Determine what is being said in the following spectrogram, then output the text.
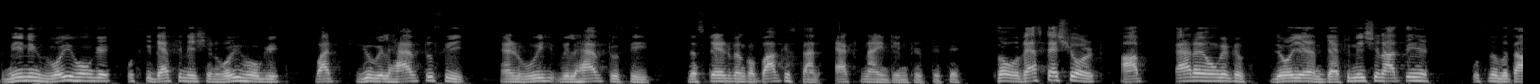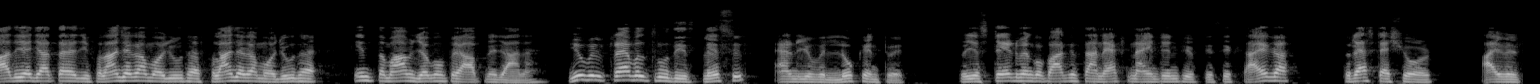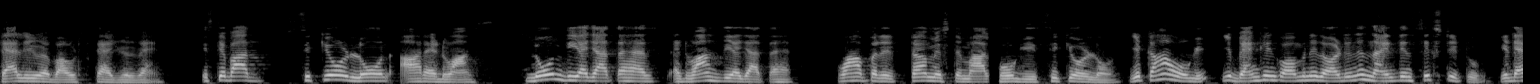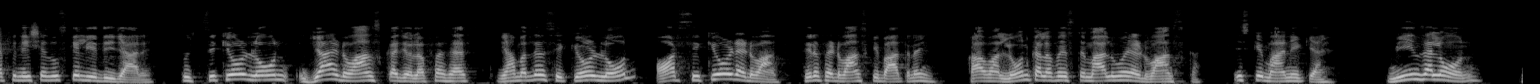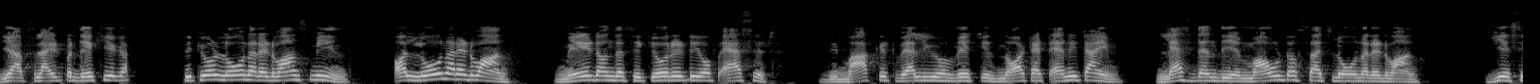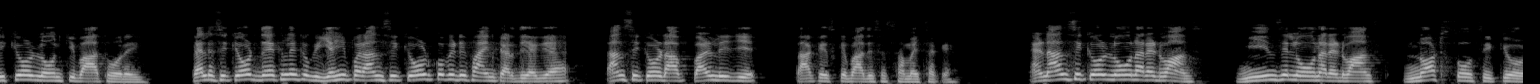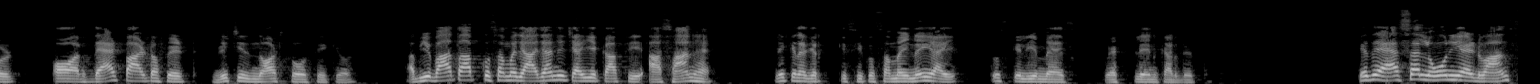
میننگ وہی ہوں گے، اس کی ڈیفینیشن وہی ہوگی۔ But you will have to see and we will have to see the State Bank of Pakistan Act 1956 so rest assured آپ کہہ رہے ہوں گے کہ جو یہ ڈیفینیشن آتی ہے اس میں بتا دیا جاتا ہے جی فلاں جگہ موجود ہے، فلاں جگہ موجود ہے، ان تمام جگہوں پہ آپ نے جانا ہے۔ You will travel through these places and you will look into it تو یہ State Bank of Pakistan act 1956 آئے گا۔ تو rest assured I will tell you about casual bank اس کے بعد secure loan or advance loan دیا جاتا ہے ایڈوانس دیا جاتا ہے۔ وہاں پر ٹرم استعمال ہوگی سیکور لون۔ یہ کہاں ہوگی؟ یہ بینکنگ کمپنیز آرڈیننس 1962 یہ ڈیفینیشن اس کے لیے دی جا رہے تو سیکور لون یا ایڈوانس کا جو لفظ ہے، یہاں مطلب سیکور لون اور سیکورڈ ایڈوانس صرف ایڈوانس کی بات نہیں۔ کہا وہاں لون کا لفظ استعمال ہوا ہے ایڈوانس کا۔ اس کے معنی کیا ہے مینس اے لون یہ آپ سلائڈ پر دیکھیے گا۔ سیکور لون اور advance means or loan or advance made on the security of asset the market value of which is not at any time less than the amount of such loan or advance یہ secure loan کی بات ہو رہی۔ پہلے secured دیکھ لیں کیونکہ یہیں پر انسیکورڈ کو بھی ڈیفائن کر دیا گیا ہے۔ انسیکورڈ آپ پڑھ لیجیے تاکہ اس کے بعد اسے سمجھ سکیں۔ And unsecured loan or advance means a loan or advance not so secured or that part of it which is not so secure اب یہ بات آپ کو سمجھ آ جانی چاہیے، کافی آسان ہے۔ لیکن اگر کسی کو سمجھ نہیں آئی تو اس کے لیے میں اس کو ایکسپلین کر دیتا کہتے ایسا لون یا ایڈوانس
